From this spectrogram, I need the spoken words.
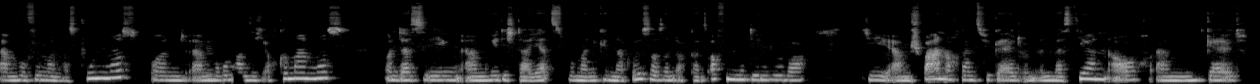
ähm, wofür man was tun muss und ähm, mhm. worum man sich auch kümmern muss. Und deswegen ähm, rede ich da jetzt, wo meine Kinder größer sind, auch ganz offen mit denen drüber die ähm, sparen auch ganz viel Geld und investieren auch ähm, Geld,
